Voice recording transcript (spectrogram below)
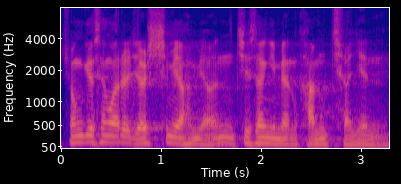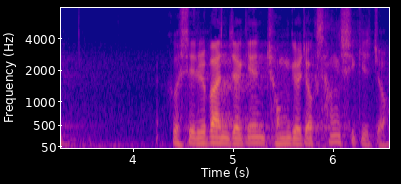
종교 생활을 열심히 하면 지성이면 감천인 그것이 일반적인 종교적 상식이죠.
